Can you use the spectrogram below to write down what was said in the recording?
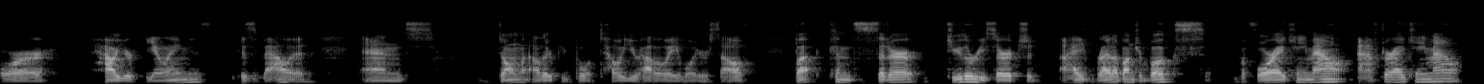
or how you're feeling is, is valid. And don't let other people tell you how to label yourself, but consider, do the research. I read a bunch of books before I came out, after I came out,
